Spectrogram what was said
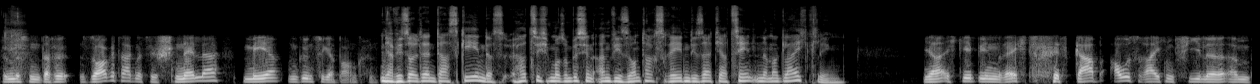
Wir müssen dafür Sorge tragen, dass wir schneller, mehr und günstiger bauen können. Ja, wie soll denn das gehen? Das hört sich immer so ein bisschen an wie Sonntagsreden, die seit Jahrzehnten immer gleich klingen. Ja, ich gebe Ihnen recht. Es gab ausreichend viele ähm,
